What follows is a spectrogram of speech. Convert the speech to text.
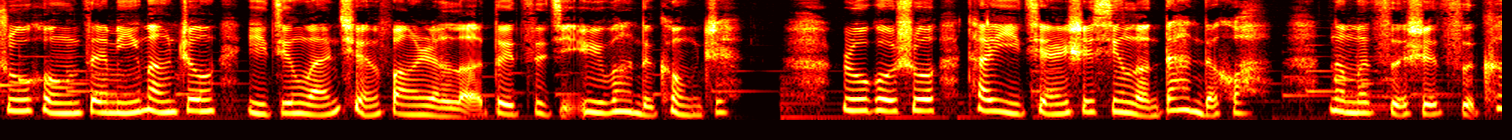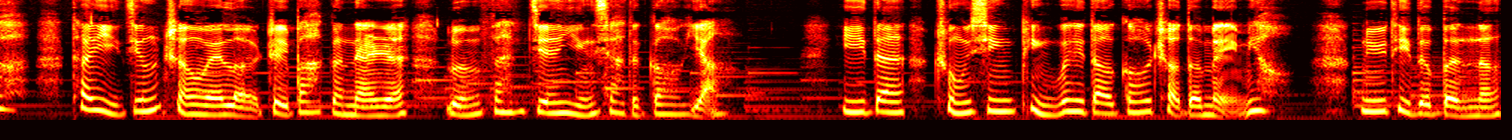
朱红在迷茫中已经完全放任了对自己欲望的控制。如果说他以前是性冷淡的话，那么此时此刻他已经成为了这八个男人轮番奸淫下的羔羊。一旦重新品味到高潮的美妙。女体的本能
